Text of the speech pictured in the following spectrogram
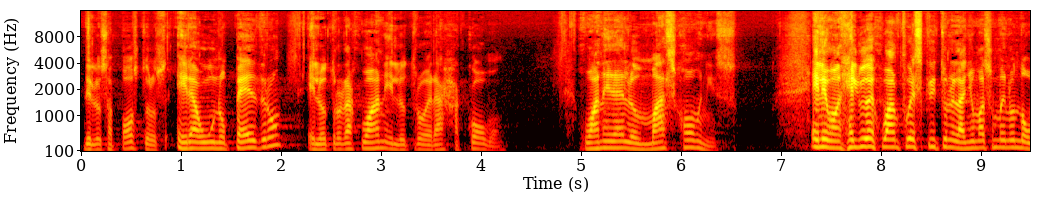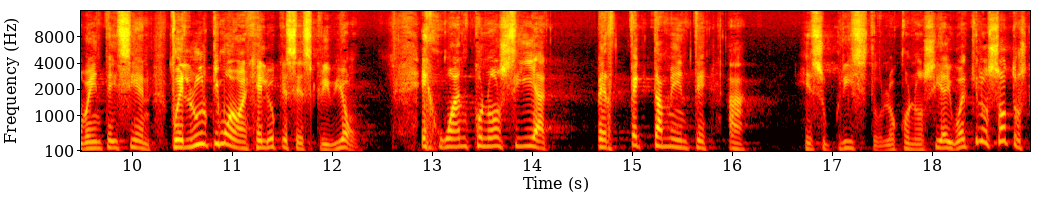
de los apóstoles. Era uno Pedro, el otro era Juan y el otro era Jacobo. Juan era de los más jóvenes. El Evangelio de Juan fue escrito en el año más o menos 90 y 100. Fue el último Evangelio que se escribió. Y Juan conocía perfectamente a Jesucristo, lo conocía igual que los otros,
